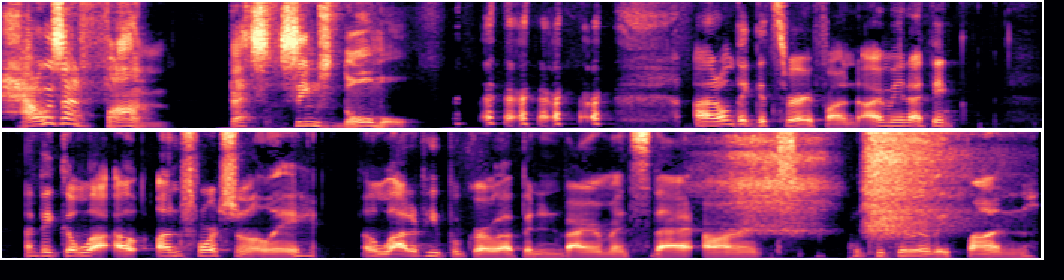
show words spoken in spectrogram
How is that fun? That seems normal. I don't think it's very fun. I mean, I think, I think a lot. Unfortunately, a lot of people grow up in environments that aren't particularly fun.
